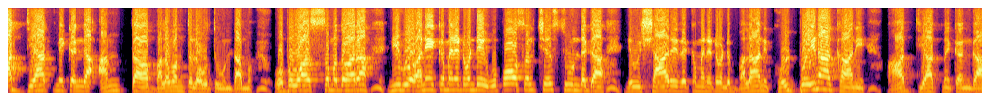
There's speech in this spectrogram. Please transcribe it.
ఆధ్యాత్మికంగా అంత బలవంతులు అవుతూ ఉంటాము ఉపవాసము ద్వారా నీవు అనేకమైనటువంటి ఉపవాసాలు చేస్తూ ఉండగా నీవు శారీరకమైనటువంటి బలాన్ని కోల్పోయినా కానీ ఆధ్యాత్మికంగా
